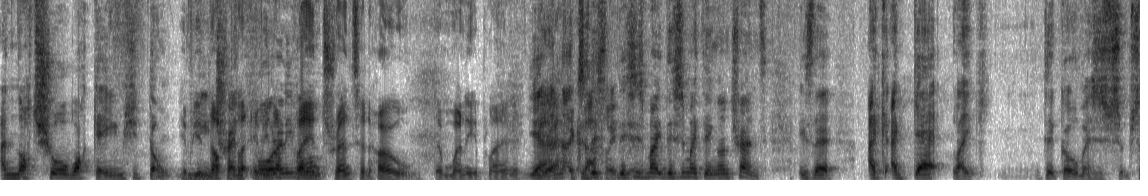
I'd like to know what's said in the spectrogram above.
I'm not sure what games you don't If need you're not Trent pla- if you're not anymore. playing Trent at home, then when are you playing it? Yeah, Yeah, and that, 'cause exactly. This, this is my this is my thing on Trent is that I, I get like that Gomez is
